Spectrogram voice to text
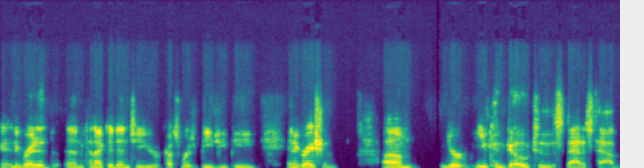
integrated and connected into your customer's BGP integration, um, you're you can go to the status tab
